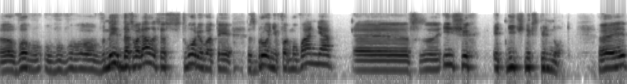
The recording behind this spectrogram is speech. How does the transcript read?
е, в, в, в, в них дозволялося створювати збройні формування е, інших етнічних спільнот. Е,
